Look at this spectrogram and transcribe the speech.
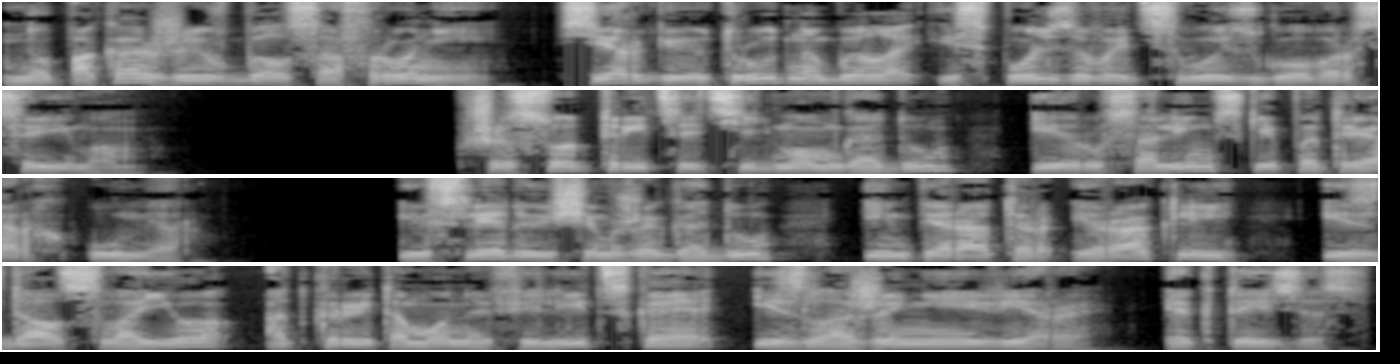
Но пока жив был Сафроний, Сергию трудно было использовать свой сговор с Римом. В 637 году Иерусалимский патриарх умер, и в следующем же году император Ираклий издал свое открыто монофилитское изложение веры, эктезис,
